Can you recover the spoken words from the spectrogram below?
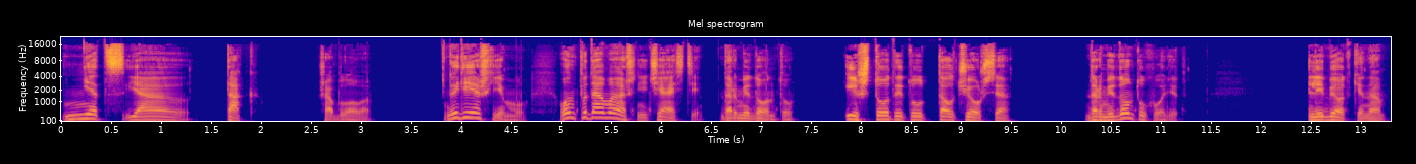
Нет, я так. Шаблова. Где ж ему? Он по домашней части, Дормидонту. И что ты тут толчешься? Дормидонт уходит. Лебедкина.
